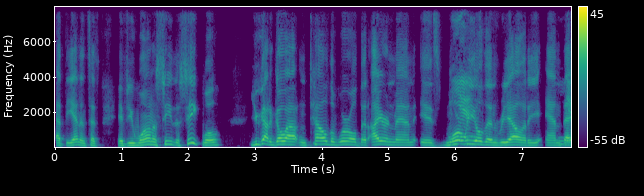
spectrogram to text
at the end and says, if you want to see the sequel. You got to go out and tell the world that Iron Man is more Yes. real than reality and that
